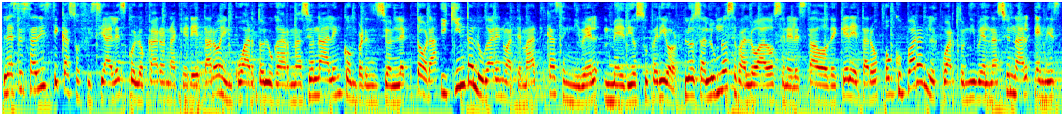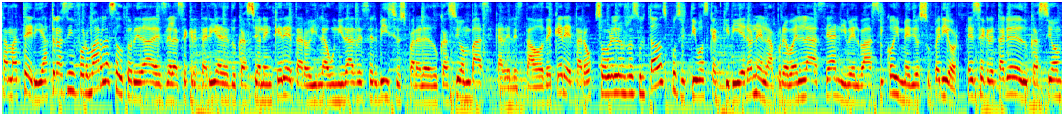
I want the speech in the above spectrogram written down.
Las estadísticas oficiales colocaron a Querétaro en cuarto lugar nacional en comprensión lectora y quinto lugar en matemáticas en nivel medio superior. Los alumnos evaluados en el estado de Querétaro ocuparon el cuarto nivel nacional en esta materia tras informar las autoridades de la Secretaría de Educación en Querétaro y la Unidad de Servicios para la Educación Básica del estado de Querétaro sobre los resultados positivos que adquirieron en la prueba enlace a nivel básico y medio superior. El secretario de Educación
